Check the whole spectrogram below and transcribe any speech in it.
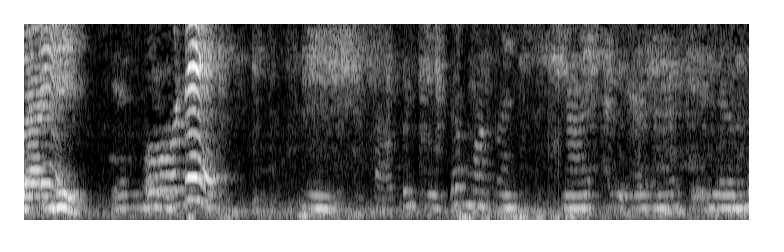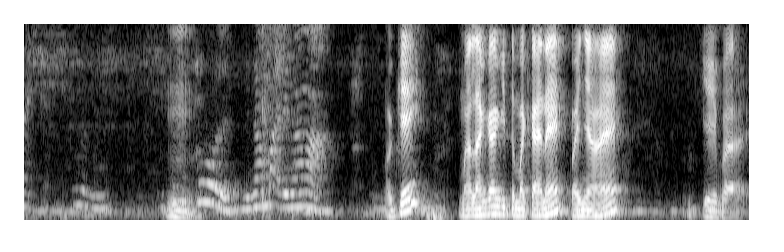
Janji. Boleh. Tapi kita makan Hmm. Dengan mak, dengan mak. Okey? Malam kan kita makan eh, banyak eh. Okey, bye.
